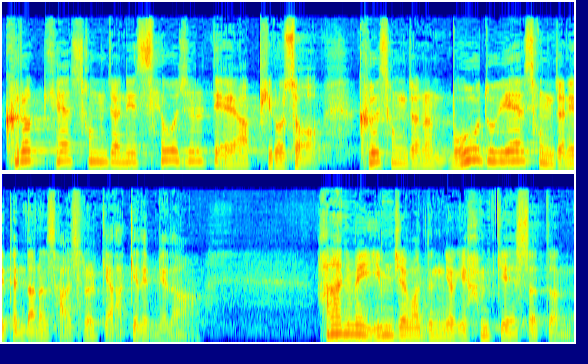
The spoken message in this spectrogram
그렇게 성전이 세워질 때야 비로소 그 성전은 모두의 성전이 된다는 사실을 깨닫게 됩니다. 하나님의 임재와 능력이 함께 했었던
